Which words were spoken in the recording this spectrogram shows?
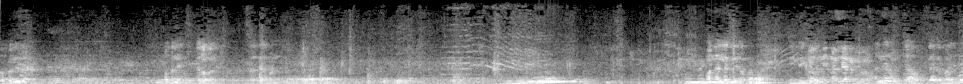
ಬನ್ನಿದೆ ಬನ್ನಿ ಎಲ್ಲ ಬನ್ನಿ. ಸದ್ಯ ಬನ್ನಿ. ಅಲ್ಲೇ ನೀನು ಈಗ ಅಲ್ಲೇ ಮುಂಚೆ ಅವ್ರ ಬನ್ನಿ.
